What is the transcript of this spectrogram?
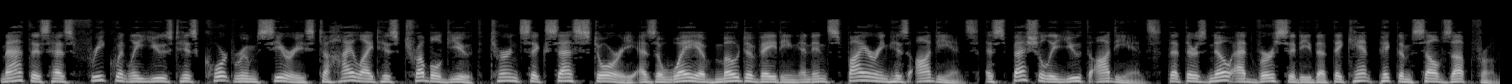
Mathis has frequently used his courtroom series to highlight his troubled youth turned success story as a way of motivating and inspiring his audience, especially youth audience, that there's no adversity that that they can't pick themselves up from.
